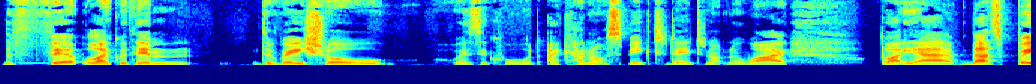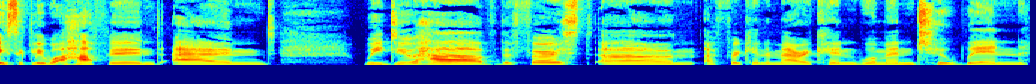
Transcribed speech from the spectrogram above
the film like within the racial what is it called? I cannot speak today do not know why. But yeah that's basically what happened. And we do have the first um, African American woman to win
